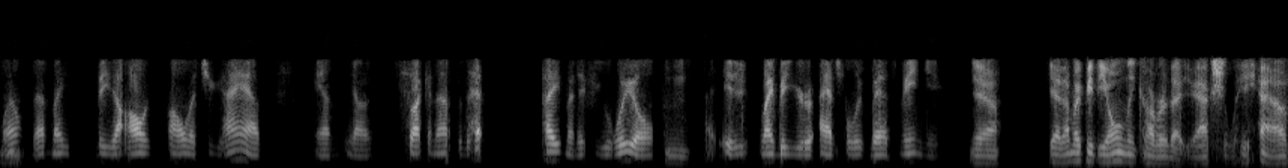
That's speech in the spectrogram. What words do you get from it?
Well, that may be all, all that you have. And, you know, sucking up to that pavement, if you will, mm. it may be your absolute best venue. Yeah. Yeah, that might be the only cover that you actually have.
